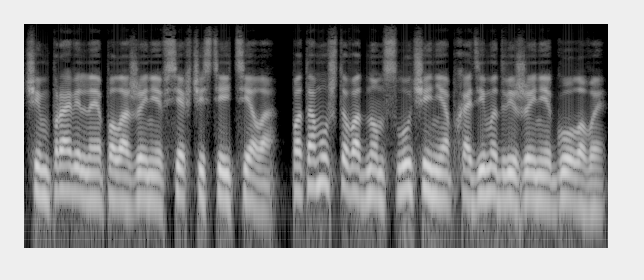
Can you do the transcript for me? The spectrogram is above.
чем правильное положение всех частей тела, потому что в одном случае необходимо движение головы,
